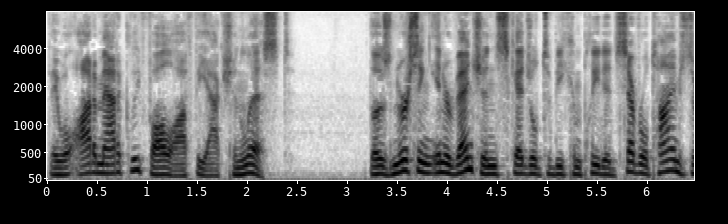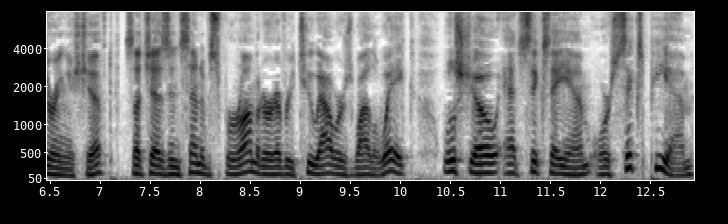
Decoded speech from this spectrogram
they will automatically fall off the action list. Those nursing interventions scheduled to be completed several times during a shift, such as incentive spirometer every two hours while awake, will show at 6 a.m. or 6 p.m.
